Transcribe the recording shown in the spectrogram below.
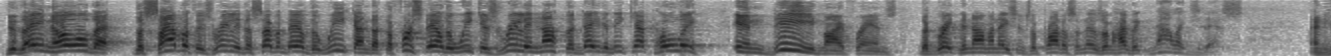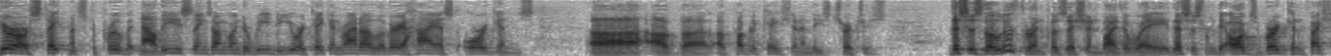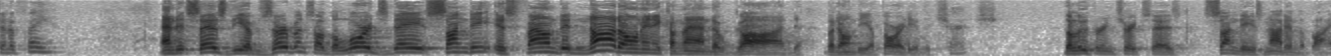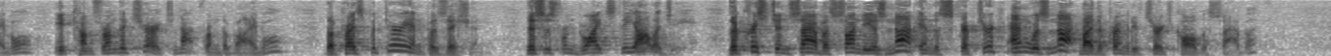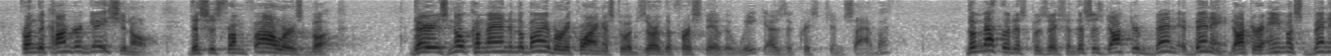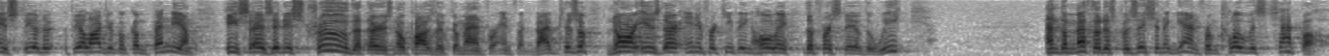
Do they know that the Sabbath is really the seventh day of the week and that the first day of the week is really not the day to be kept holy? Indeed, my friends, the great denominations of Protestantism have acknowledged this. And here are statements to prove it. Now, these things I'm going to read to you are taken right out of the very highest organs uh, of, uh, of publication in these churches. This is the Lutheran position, by the way. This is from the Augsburg Confession of Faith. And it says, The observance of the Lord's Day, Sunday, is founded not on any command of God, but on the authority of the church. The Lutheran Church says Sunday is not in the Bible. It comes from the church, not from the Bible. The Presbyterian position. This is from Dwight's theology. The Christian Sabbath Sunday is not in the Scripture and was not by the primitive church called the Sabbath. From the Congregational, this is from Fowler's book. There is no command in the Bible requiring us to observe the first day of the week as the Christian Sabbath. The Methodist position, this is Dr. Ben, Binney, Dr. Amos Binney's theological compendium. He says it is true that there is no positive command for infant baptism, nor is there any for keeping holy the first day of the week. And the Methodist position again from Clovis Chappell.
